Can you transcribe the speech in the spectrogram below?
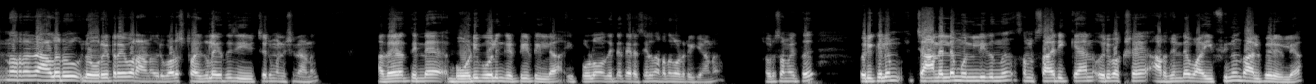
എന്ന് പറഞ്ഞ ഒരാളൊരു ലോറി ഡ്രൈവറാണ്. ഒരുപാട് സ്ട്രഗിൾ ചെയ്ത് ജീവിച്ച ഒരു മനുഷ്യനാണ്. അദ്ദേഹത്തിന്റെ ബോഡി പോലും കിട്ടിയിട്ടില്ല. ഇപ്പോഴും അതിന്റെ തെരച്ചിൽ നടന്നുകൊണ്ടിരിക്കുകയാണ്. ഒരു സമയത്ത് ഒരിക്കലും ചാനലിന്റെ മുന്നിലിരുന്ന് സംസാരിക്കാൻ ഒരു പക്ഷേ അർജുന്റെ വൈഫിനും താല്പര്യമില്ല.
